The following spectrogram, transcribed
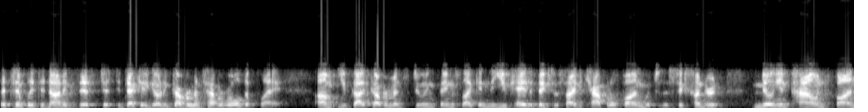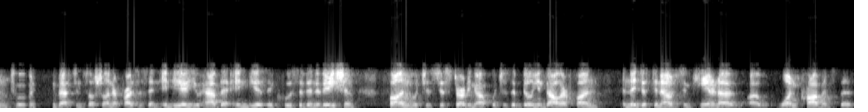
that simply did not exist just a decade ago. And governments have a role to play. Um, you've got governments doing things like in the UK, the Big Society Capital Fund, which is a 600 million pound fund to invest in social enterprises. In India, you have the India's Inclusive Innovation Fund, which is just starting up, which is a billion dollar fund and they just announced in Canada uh, one province, the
